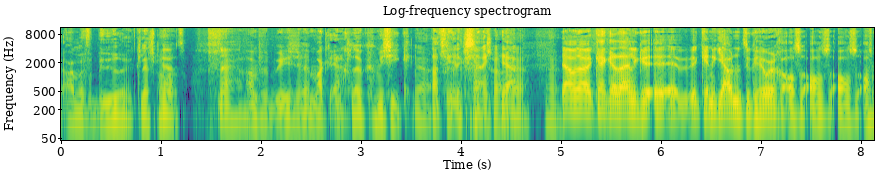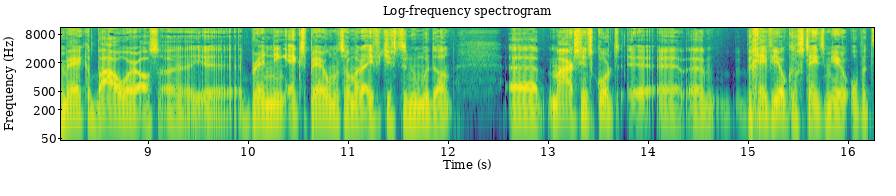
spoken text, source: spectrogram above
Arme Verburen, klets maar Ja. wat. Nou, Amber Buurs eh, maakt erg leuke muziek. Ja, we eerlijk zijn. zo, ja. ja, maar nou, kijk, uiteindelijk eh, eh, ken ik jou natuurlijk heel erg als, als, als, als merkenbouwer, als eh, eh, branding expert, om het zo maar eventjes te noemen dan. Eh, maar sinds kort eh, eh, ehm, begeef je ook al steeds meer op het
